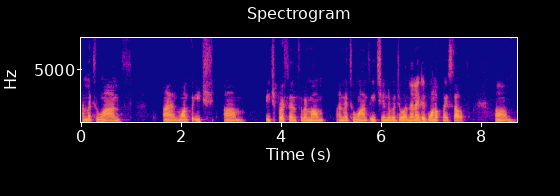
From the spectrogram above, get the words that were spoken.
and my two aunts, and one for each um each person. So my mom and my two aunts, each individual, and then I did one of myself. Um,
